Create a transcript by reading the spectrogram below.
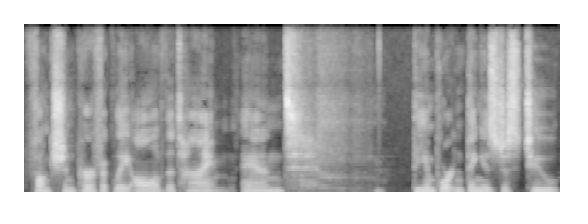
function perfectly all of the time. And the important thing is just to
